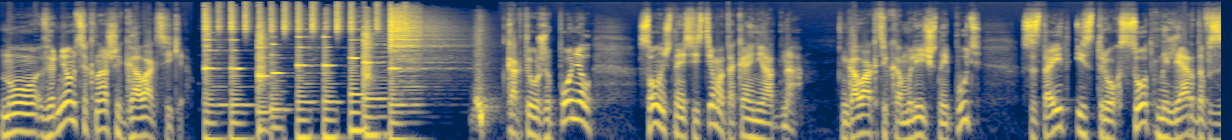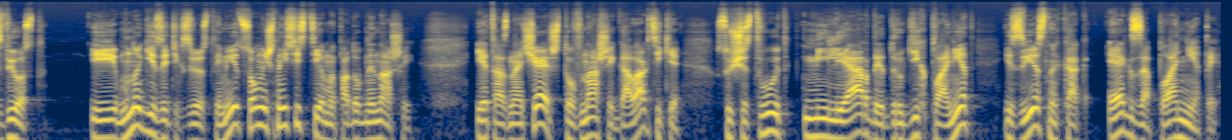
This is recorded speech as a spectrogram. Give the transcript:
Но вернемся к нашей галактике. Как ты уже понял, Солнечная система такая не одна. Галактика Млечный Путь состоит из 300 миллиардов звезд. И многие из этих звезд имеют солнечные системы, подобные нашей. И это означает, что в нашей галактике существуют миллиарды других планет, известных как экзопланеты.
